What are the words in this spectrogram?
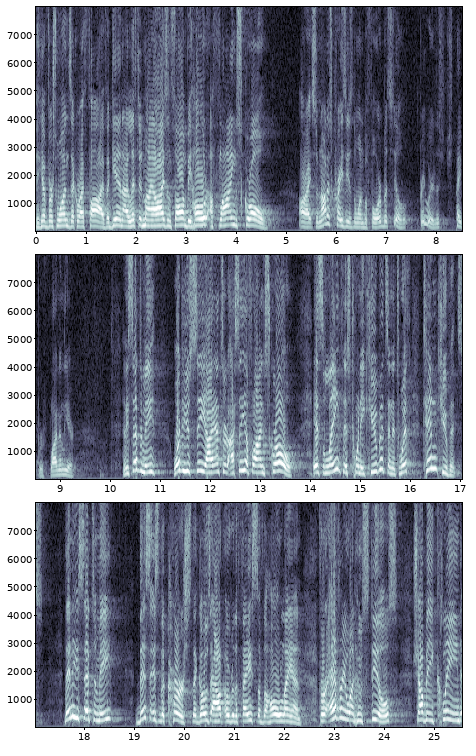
Pick up verse 1, Zechariah 5. Again, I lifted my eyes and saw, and behold, a flying scroll. All right, so not as crazy as the one before, but still pretty weird. It's just paper flying in the air. And he said to me, What do you see? I answered, I see a flying scroll. Its length is 20 cubits, and its width 10 cubits. Then he said to me, This is the curse that goes out over the face of the whole land. For everyone who steals shall be cleaned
